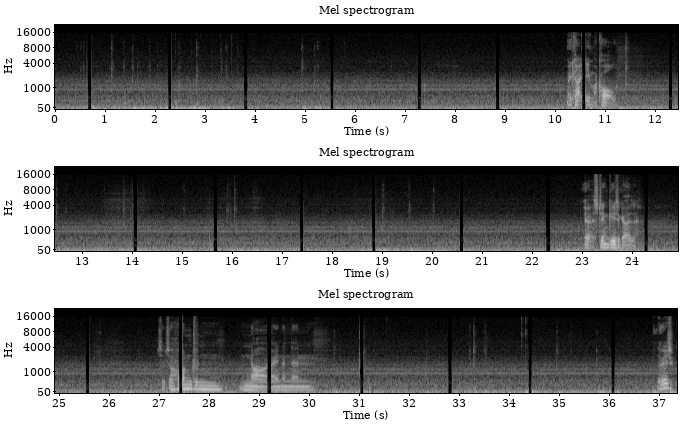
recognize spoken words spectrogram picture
We can't eat my coal. Yeah, steam geyser geyser. So it's a hundred and nine and then there is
